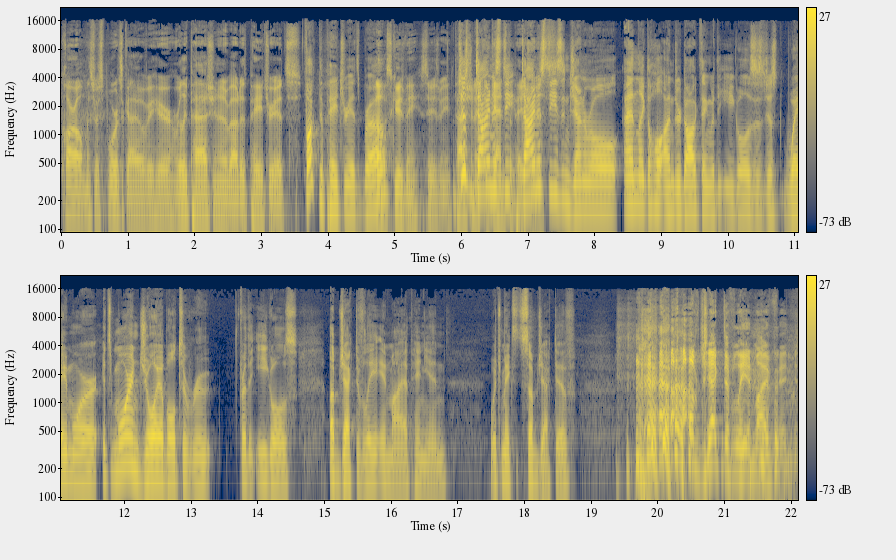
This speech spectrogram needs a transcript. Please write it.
Karl, Mr. Sports Guy over here, really passionate about his Patriots. fuck the Patriots, bro. Oh, excuse me, excuse me. just Passionate against dynasty dynasties in general and like the whole underdog thing with the Eagles is just way more it's more enjoyable to root for the Eagles objectively in my opinion, which makes it subjective. objectively, in my opinion.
